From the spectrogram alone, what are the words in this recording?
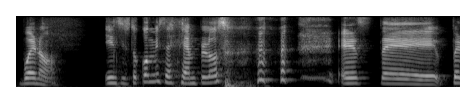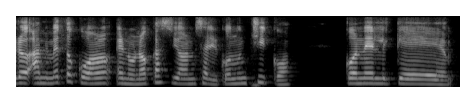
bueno, insisto con mis ejemplos, este, pero a mí me tocó en una ocasión salir con un chico con el que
